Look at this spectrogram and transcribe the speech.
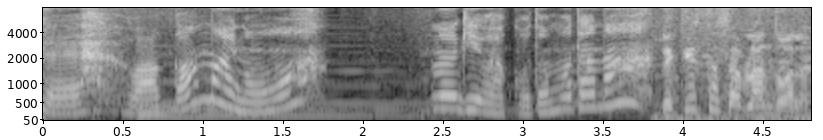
え わかんないの？麦は子供だな。¿De qué estás hablando, Alan?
